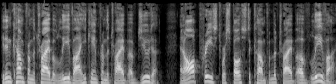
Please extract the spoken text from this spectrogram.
He didn't come from the tribe of Levi, he came from the tribe of Judah and all priests were supposed to come from the tribe of Levi.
